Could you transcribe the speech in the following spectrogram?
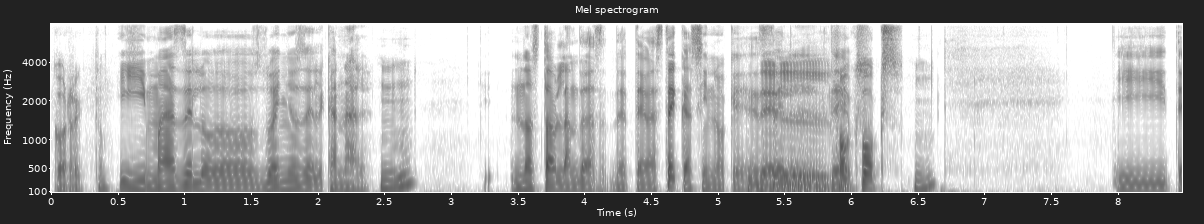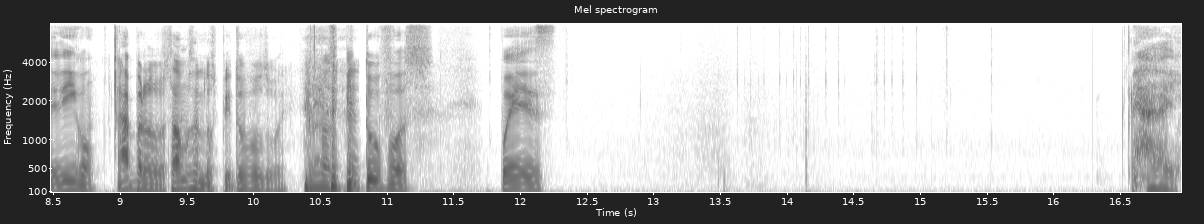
Correcto. y más de los dueños del canal. No está hablando de- TV Azteca, sino que es Del del, de Fox. Y te digo, Ah, pero estamos en los pitufos, güey. unos pitufos, pues... Ay,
